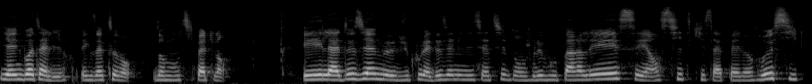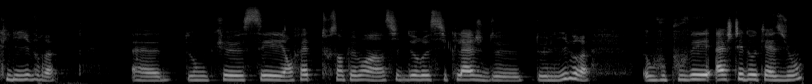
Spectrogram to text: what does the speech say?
il y a une boîte à livres, exactement, dans mon petit patelin. Et la deuxième, du coup, la deuxième initiative dont je voulais vous parler, c'est un site qui s'appelle Recycle Livre. Euh, donc euh, c'est en fait tout simplement un site de recyclage de livres où vous pouvez acheter d'occasion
